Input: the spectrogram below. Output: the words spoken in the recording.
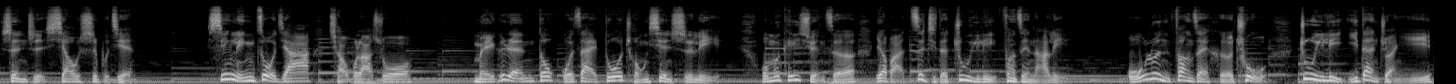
甚至消失不见。心灵作家乔布拉说。每个人都活在多重现实里，我们可以选择要把自己的注意力放在哪里。无论放在何处，注意力一旦转移，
